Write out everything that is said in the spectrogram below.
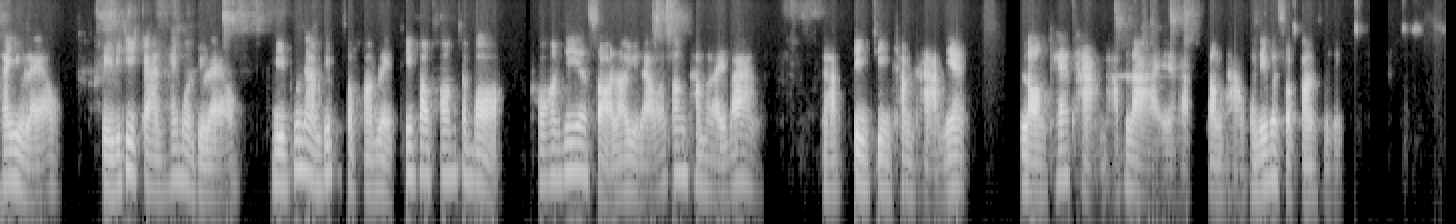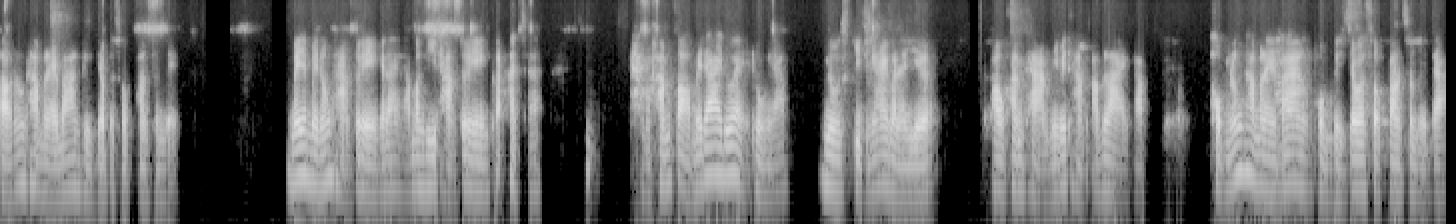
ให้อยู่แล้ว มีวิธีการให้หมดอยู่แล้ว มีผู้นำที่ประสบความสำเร็จที่เขาพร้อมจะบอก พร้อมที่จะสอนเราอยู่แล้วว่าต้องทำอะไรบ้างนะครับ จริงๆคำถามเนี่ยลองแค่ถามอัพไลน์นะครับ ลองถามคนที่ประสบความสำเร็จ เราต้องทำอะไรบ้างถึงจะประสบความสำเร็จ ไม่จำเป็นต้องถามตัวเองก็ได้ครับ บางทีถามตัวเองก็อาจจะหาคำตอบไม่ได้ด้วยถูกไหมครับนูสกินง่ายกว่านั้นเยอะ เอาคำถามนี้ไปถามอัพไลน์ครับ ผมต้องทำอะไรบ้าง ผมถึงจะประสบความสำเร็จได้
